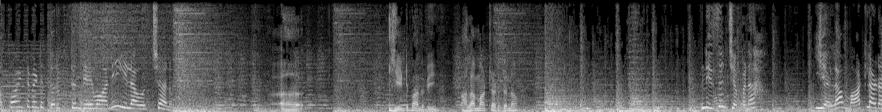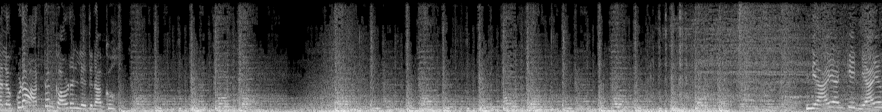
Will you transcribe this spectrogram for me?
అపాయింట్మెంట్ దొరుకుతుందేమో అని ఇలా వచ్చాను. ఏంటి మాధవి? అలా మాట్లాడుతున్నావు? నిజం చెప్పనా? ఎలా మాట్లాడాలో కూడా అర్థం కావడం లేదు నాకు. న్యాయానికి న్యాయం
